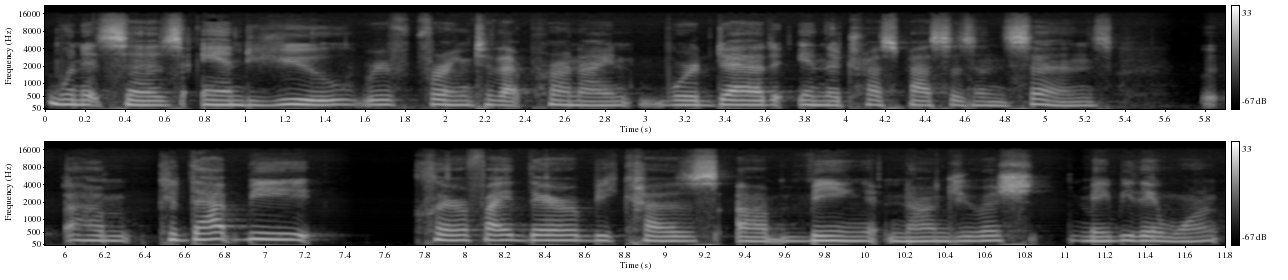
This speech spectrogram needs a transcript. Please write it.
when it says, and you, referring to that pronoun, were dead in the trespasses and sins, um, could that be clarified there because um, being non Jewish, maybe they weren't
